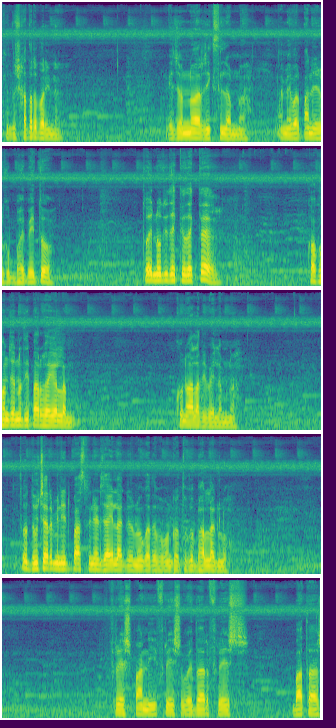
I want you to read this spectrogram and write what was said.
কিন্তু সাঁতার পারি না। এই জন্য আর রিক্স ছিলাম না। আমি আবার পানির খুব ভয় পাই তো। তো এই নদী দেখতে দেখতে কখন যে নদী পার হয়ে গেলাম, কোনো আলাপই পাইলাম না। তো দু চার মিনিট, পাঁচ মিনিট যাই লাগল, নৌকাতে ভ্রমণ করতে খুব ভালো লাগল। ফ্রেশ পানি ফ্রেশ ওয়েদার ফ্রেশ বাতাস,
